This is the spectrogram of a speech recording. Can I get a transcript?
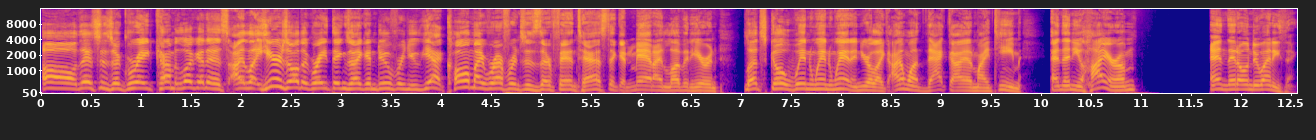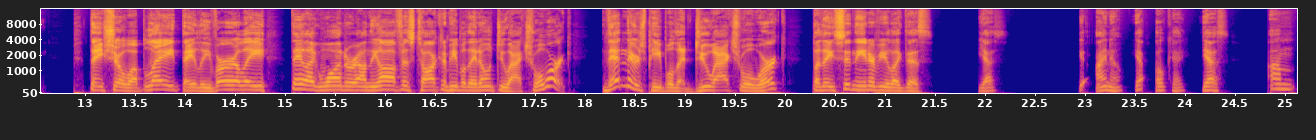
Oh, this is a great comment. Look at this. I like here's all the great things I can do for you. Yeah, call my references. They're fantastic. And man, I love it here. And let's go win, win, win. And you're like, I want that guy on my team. And then you hire him, and they don't do anything. They show up late, they leave early, they like wander around the office talking to people. They don't do actual work. Then there's people that do actual work, but they sit in the interview like this. Yes. Yeah, I know. Yeah, okay. Yes. Um,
